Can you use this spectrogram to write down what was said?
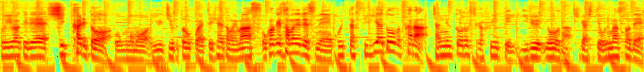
というわけでしっかりと今後も YouTube 投稿やっていきたいと思います。おかげさまでですねこういったフィギュア動画からチャンネル登録者が増えているような気がしておりますので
